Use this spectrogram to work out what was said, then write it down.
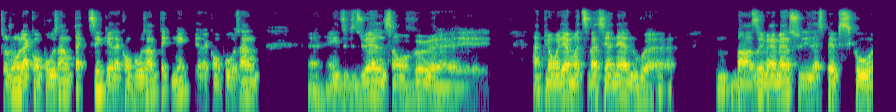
toujours la composante tactique, la composante technique, la composante euh, individuelle, si on veut, euh, appelons-les motivationnelle ou euh, basée vraiment sur les aspects psycho,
